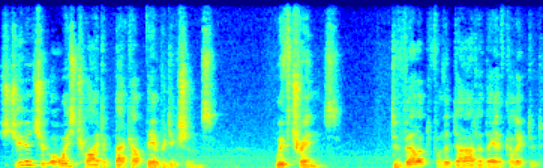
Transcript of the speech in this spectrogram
students should always try to back up their predictions with trends developed from the data they have collected.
